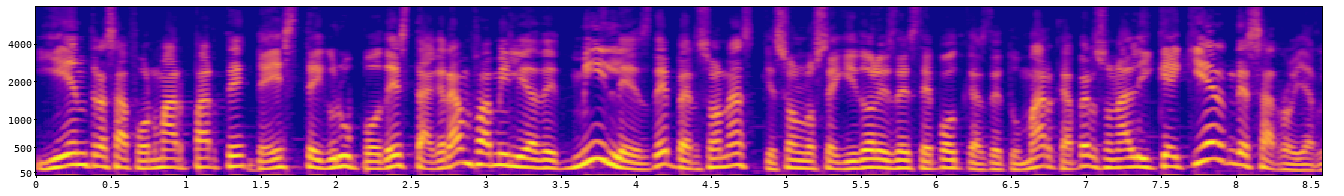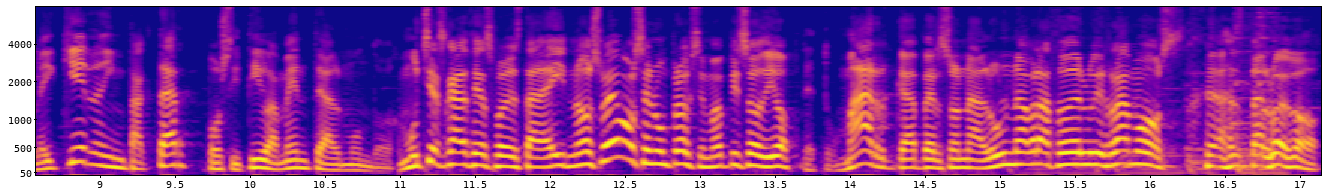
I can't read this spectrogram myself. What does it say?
y entras a formar parte de este grupo, de esta gran familia de miles de personas que son los seguidores de este podcast de tu marca personal y que quieren desarrollarla y quieren impactar positivamente al mundo. Muchas gracias por estar ahí. Nos vemos en un próximo episodio de tu marca personal. Un abrazo de Luis Ramos. Hasta luego.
